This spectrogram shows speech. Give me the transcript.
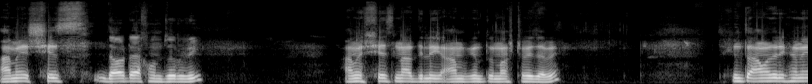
আমের সেচ দেওয়াটা এখন জরুরি। আমের সেচ না দিলে আম কিন্তু নষ্ট হয়ে যাবে। কিন্তু আমাদের এখানে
